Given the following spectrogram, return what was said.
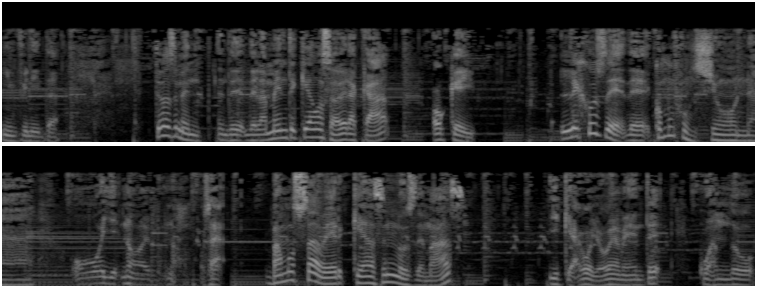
infinita. Temas de, la mente, ¿qué vamos a ver acá? Ok. Lejos de, de cómo funciona. Oye, no, no. O sea, vamos a ver qué hacen los demás y qué hago yo, obviamente, cuando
